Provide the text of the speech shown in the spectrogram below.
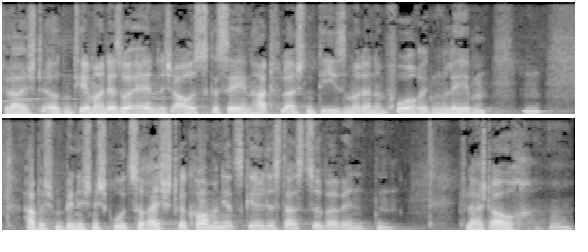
Vielleicht irgendjemand, der so ähnlich ausgesehen hat, vielleicht in diesem oder in einem vorigen Leben, habe ich, bin ich nicht gut zurechtgekommen, jetzt gilt es, das zu überwinden. Vielleicht auch hm,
